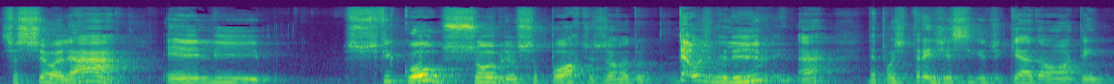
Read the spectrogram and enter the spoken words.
se você olhar, ele ficou sobre o suporte, zona do Deus me livre, né? Depois de três dias seguidos de queda ontem,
